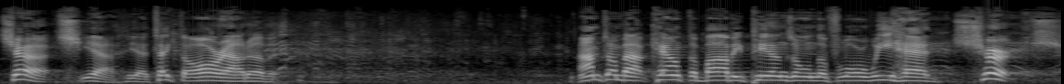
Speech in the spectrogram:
Church, yeah, yeah. Take the R out of it. I'm talking about count the bobby pins on the floor. We had church.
